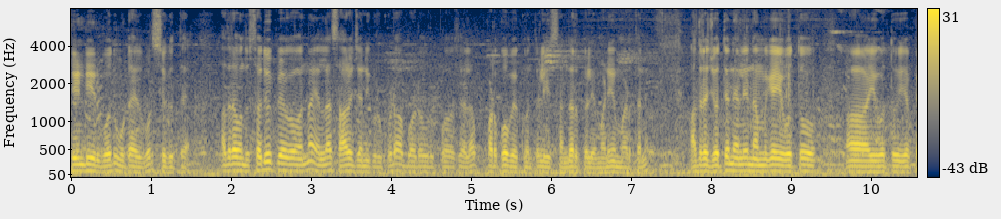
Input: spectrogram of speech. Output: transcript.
ತಿಂಡಿ ಇರ್ಬೋದು, ಊಟ ಇರ್ಬೋದು ಸಿಗುತ್ತೆ. ಅದರ ಒಂದು ಸದುಪಯೋಗವನ್ನು ಎಲ್ಲ ಸಾರ್ವಜನಿಕರು ಕೂಡ ಬಡವರು ಎಲ್ಲ ಪಡ್ಕೋಬೇಕು ಅಂತೇಳಿ ಈ ಸಂದರ್ಭದಲ್ಲಿ ಮನವಿ ಮಾಡ್ತಾನೆ. ಅದರ ಜೊತೆಯಲ್ಲಿ ನಮಗೆ ಇವತ್ತು ಇವತ್ತು F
